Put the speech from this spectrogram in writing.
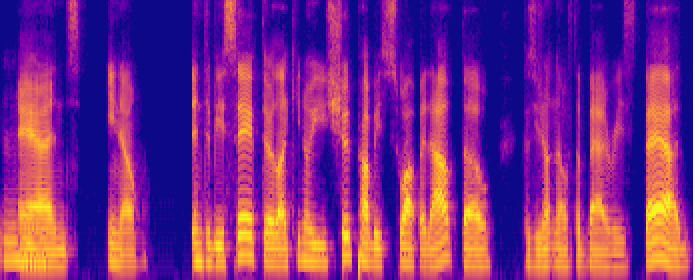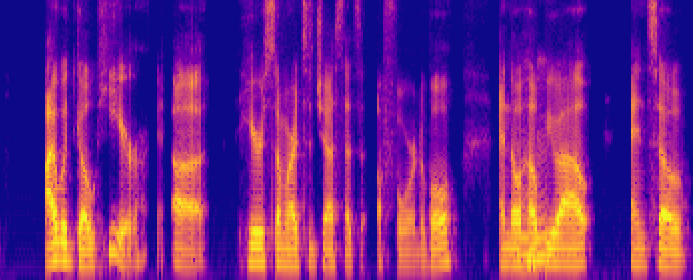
hmm and you know, and to be safe, they're like, you know, you should probably swap it out though, because you don't know if the battery's bad. I would go here. Uh, here's somewhere I'd suggest that's affordable, and they'll help Mhm. you out. And so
